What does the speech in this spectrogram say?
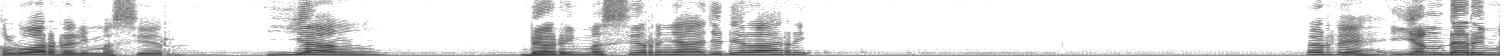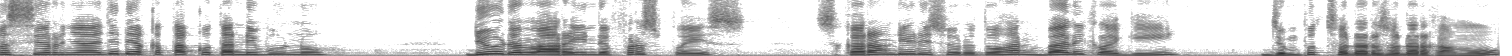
keluar dari Mesir yang dari Mesirnya aja dia lari. Ngerti ya? Yang dari Mesirnya aja dia ketakutan dibunuh. Dia udah lari in the first place. Sekarang dia disuruh Tuhan balik lagi, jemput saudara-saudara kamu,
